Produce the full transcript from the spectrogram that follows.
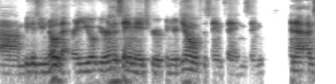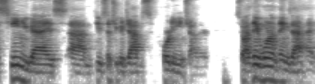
um, because you know that, right? You, you're in the same age group and you're dealing with the same things. And, and I've seen you guys um, do such a good job of supporting each other. So I think one of the things I,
